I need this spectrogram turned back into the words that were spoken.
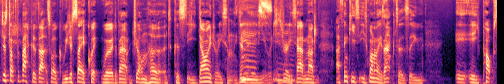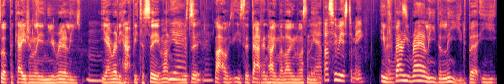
Just off the back of that as well, could we just say a quick word about John Heard because he died recently, didn't Yes, he? Which is yeah. really sad, and I, I think he's he's one of those actors who. He, he pops up occasionally, and you're really, Mm. yeah, really happy to see him, aren't you? Yeah, He was the- absolutely. like, oh, he's the dad in Home Alone, wasn't he? Yeah, that's who he is to me. He was very rarely the lead, but he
